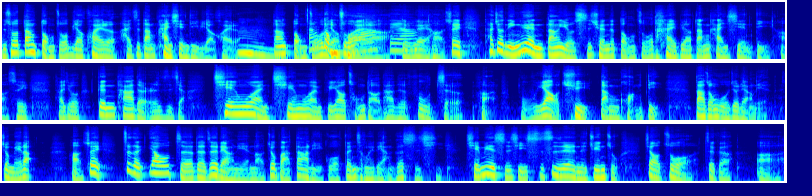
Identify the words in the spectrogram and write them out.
你说当董卓比较快乐，还是当汉献帝比较快乐？嗯，当董卓比较快乐，啊，对不对？哈，所以他就宁愿当有实权的董卓，他也不要当汉献帝。哈，所以他就跟他的儿子讲，千万千万不要重蹈他的覆辙，哈，不要去当皇帝。大中国就两年就没了。啊，所以这个夭折的这两年呢，就把大理国分成为两个时期。前面时期十四任的君主叫做这个啊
